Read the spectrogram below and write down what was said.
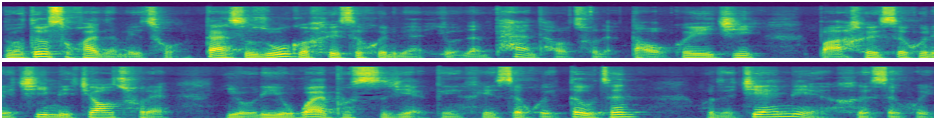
那么都是坏人没错。但是如果黑社会里面有人叛逃出来，倒戈一击，把黑社会的机密交出来，有利于外部世界跟黑社会斗争或者歼灭黑社会，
